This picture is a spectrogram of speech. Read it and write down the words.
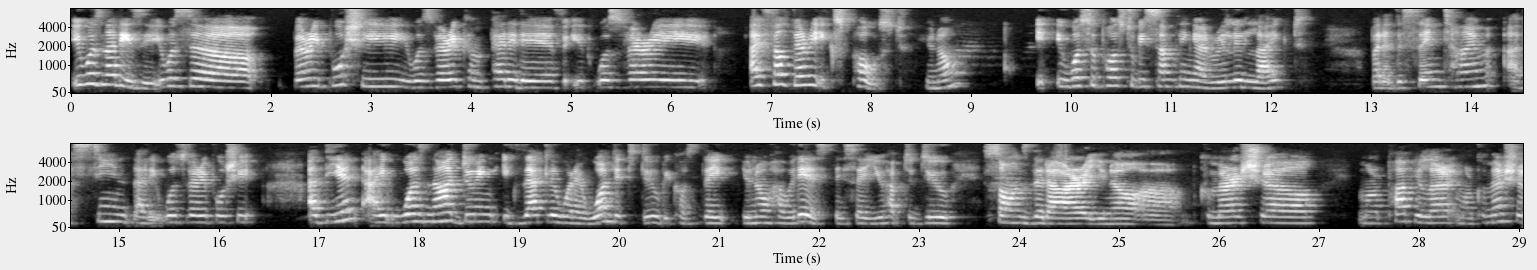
it was not easy. It was uh very pushy. It was very competitive. It was very i felt very exposed you know it, it was supposed to be something I really liked, but at the same time, I've seen that it was very pushy. At the end, I was not doing exactly what I wanted to do because they, you know how it is. They say you have to do songs that are, you know, um, commercial, more popular, more commercial.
